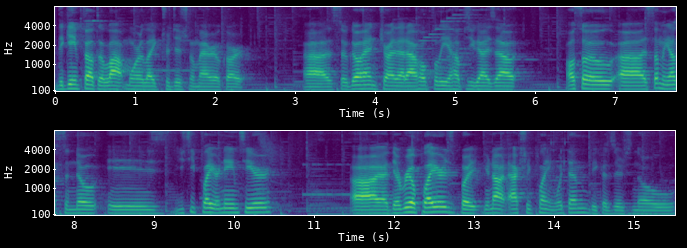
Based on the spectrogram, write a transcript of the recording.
the game felt a lot more like traditional Mario Kart. Uh, so go ahead and try that out. Hopefully it helps you guys out. Also, uh, something else to note is you see player names here. Uh, they're real players, but you're not actually playing with them because there's no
